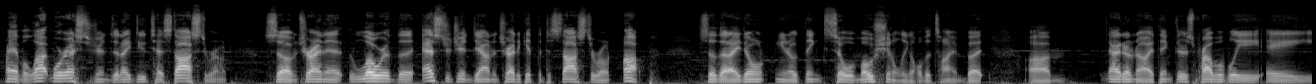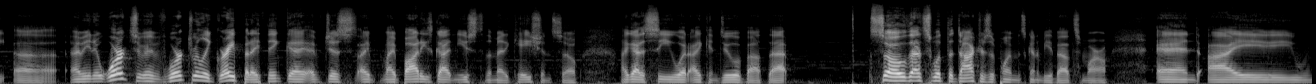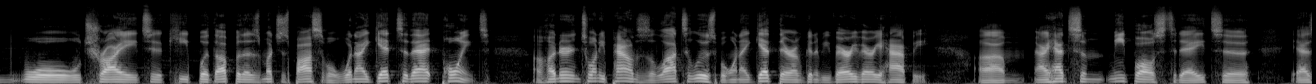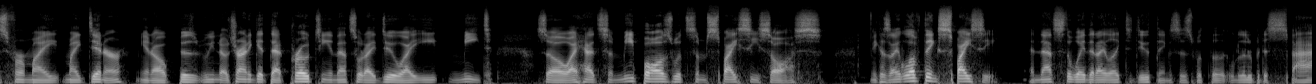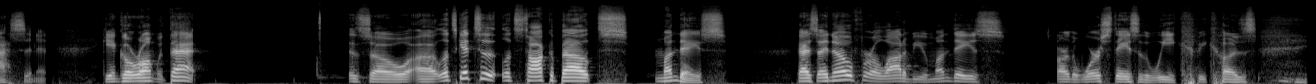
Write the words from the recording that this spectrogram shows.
I have a lot more estrogen than I do testosterone. So I'm trying to lower the estrogen down and try to get the testosterone up so that I don't you know think so emotionally all the time. But um I don't know. I think there's probably a. Uh, I mean, it worked. It worked really great, but I think I, have just I, my body's gotten used to the medication, so I got to see what I can do about that. So that's what the doctor's appointment is going to be about tomorrow, and I will try to keep with up with as much as possible. When I get to that point, 120 pounds is a lot to lose, but when I get there, I'm going to be very, very happy. Um, I had some meatballs today to as for my my dinner, you know, you know, trying to get that protein. That's what I do. I eat meat, so I had some meatballs with some spicy sauce because I love things spicy, and that's the way that I like to do things is with a little bit of spice in it. Can't go wrong with that. So uh, let's get to let's talk about Mondays, guys. I know for a lot of you, Mondays are the worst days of the week because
